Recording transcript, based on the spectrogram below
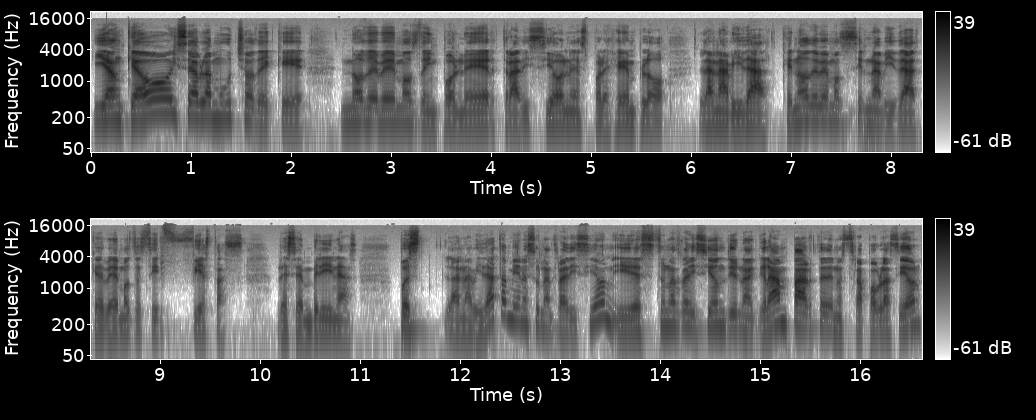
Y aunque hoy se habla mucho de que no debemos de imponer tradiciones, por ejemplo, la Navidad, que no debemos decir Navidad, que debemos decir fiestas decembrinas, pues la Navidad también es una tradición y es una tradición de una gran parte de nuestra población.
